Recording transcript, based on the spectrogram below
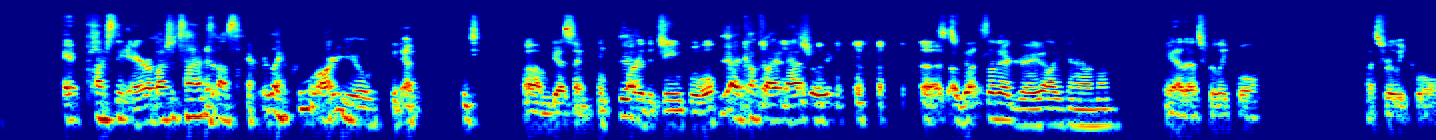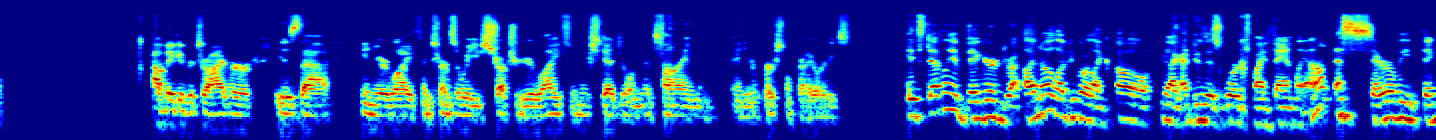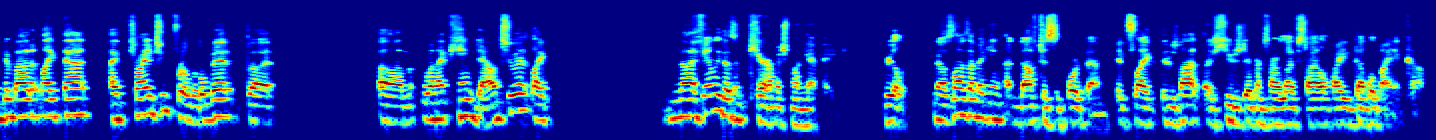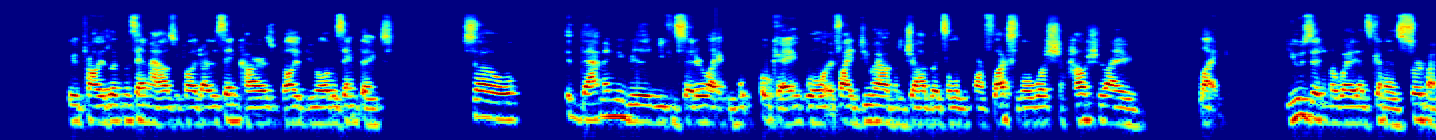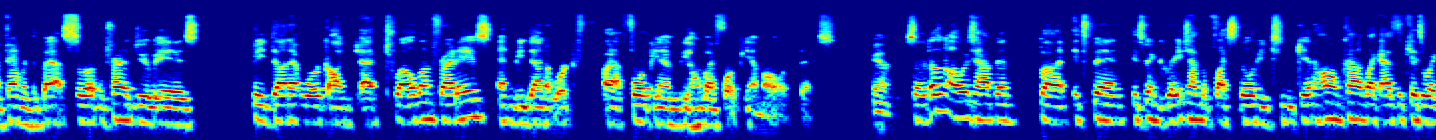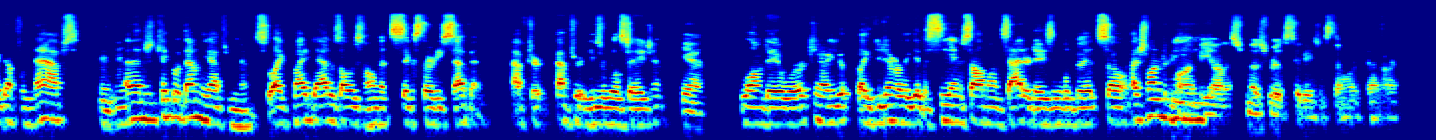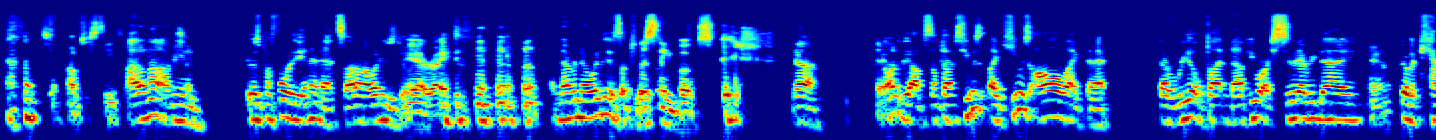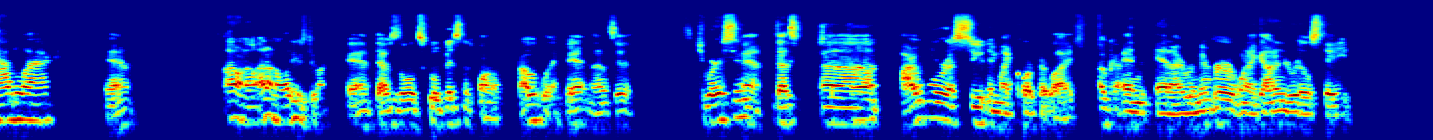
eh, punch the air a bunch of times. And I was like, we're like, who are you? Yeah. I'm guessing Yeah. part of the gene pool. Yeah, it comes right naturally. Uh, so, so they're great. I like, you know, yeah, that's really cool. That's really cool. How big of a driver is that in your life in terms of where you structure your life and your schedule and your time and, and your personal priorities? it's definitely a bigger drive. I know a lot of people are like, oh, like I do this work for my family. I don't necessarily think about it like that. I tried to for a little bit, but um, when I came down to it, like my family doesn't care how much money I make, really. You know, as long as I'm making enough to support them, it's like there's not a huge difference in our lifestyle if I double my income. We probably live in the same house, we probably drive the same cars, we probably do all the same things. So that made me really reconsider like okay well if i do have a job that's a little more flexible what how should i like use it in a way that's going to serve my family the best so what i've been trying to do is be done at work on at 12 on fridays and be done at work at 4 p.m be home by 4 p.m all of the days Yeah. so it doesn't always happen but it's been it's been great to have the flexibility to get home kind of like as the kids waking up from naps Mhm. and then just kick it with them in the afternoon. So like my dad was always home at six thirty seven after after he's a real estate agent. Yeah. Long day of work. You know, you like you didn't really get to see him, saw him on Saturdays a little bit. So I just wanted to be Well, be honest, most real estate agents don't work that hard. so I'm just teasing. I don't know. I mean it was before the internet, so I don't know what he was doing. Yeah, right. I never know what he was up to. Listening books. Yeah. Yeah. I went to the office sometimes. He was like he was all like that, that real buttoned up. He wore a suit every day. Yeah. Drove a Cadillac. Yeah. I don't know. I don't know what he was doing. Yeah, that was the old school business model. Probably. Yeah, that was it. Did you wear a suit? Yeah, that's. Uh, I wore a suit in my corporate life, Okay. and and I remember when I got into real estate,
